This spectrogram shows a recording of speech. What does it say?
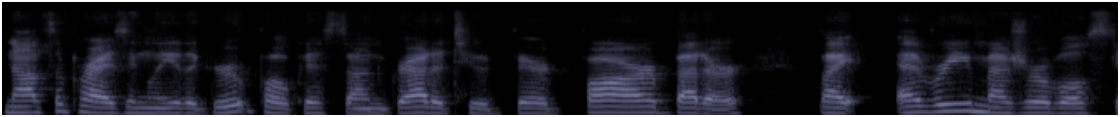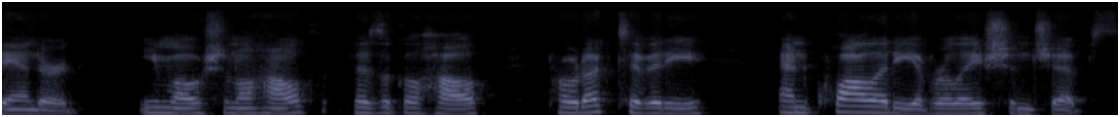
Not surprisingly, the group focused on gratitude fared far better by every measurable standard emotional health, physical health, productivity, and quality of relationships.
